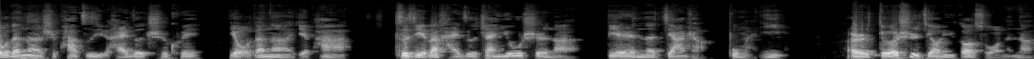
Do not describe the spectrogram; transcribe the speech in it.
有的呢是怕自己的孩子吃亏，有的呢也怕自己的孩子占优势呢，别人的家长不满意。而德式教育告诉我们呢，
